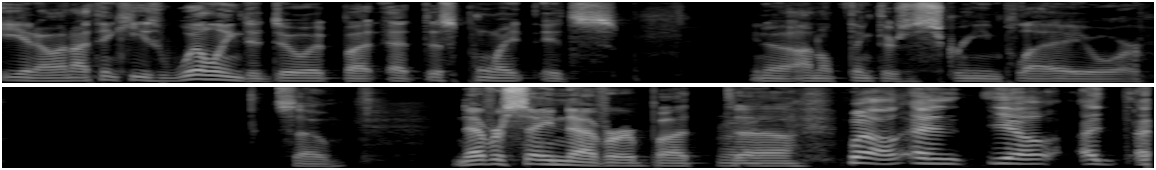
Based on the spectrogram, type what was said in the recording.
you know, and I think he's willing to do it. But at this point, it's you know, I don't think there's a screenplay or so. Never say never, but Right. uh, Well, and you know, I I,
